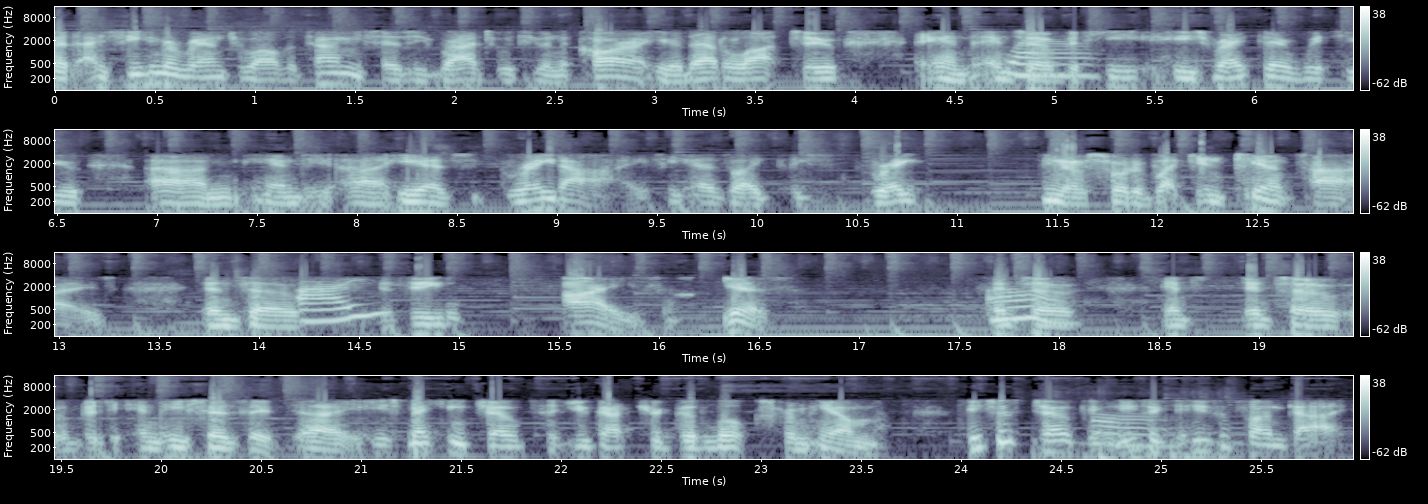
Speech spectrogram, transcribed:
but I see him around you all the time. He says he rides with you in the car. I hear that a lot too. And and so, but he he's right there with you, um, and uh, he has great eyes. He has like these great, you know, sort of like intense eyes. And so, Eyes? the eyes, yes. And Oh. so, and and so, and he says that uh, he's making jokes that you got your good looks from him. He's just joking. He's a he's a fun guy,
